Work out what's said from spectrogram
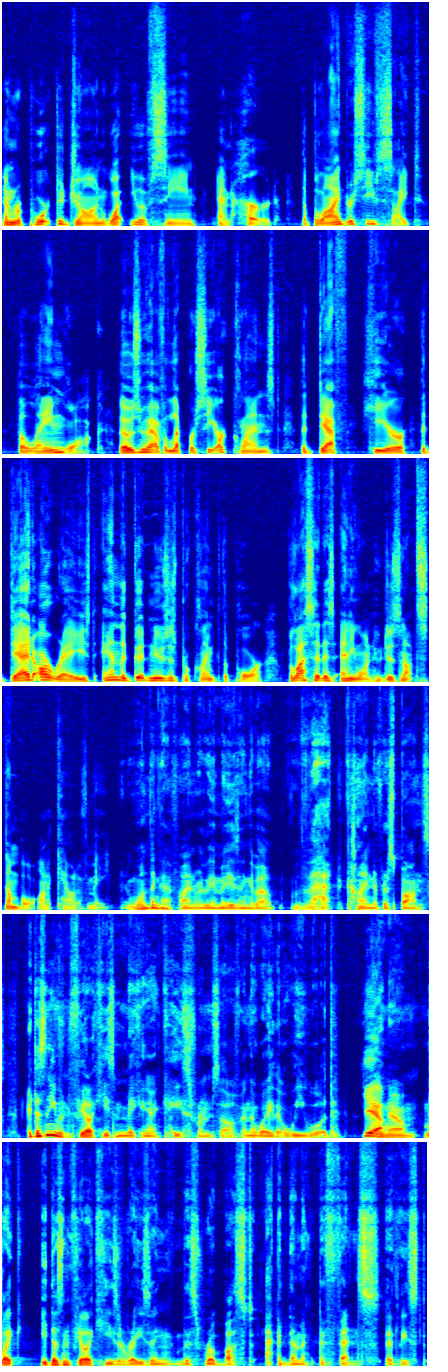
and report to John what you have seen and heard. The blind receive sight, the lame walk, those who have leprosy are cleansed, the deaf hear, the dead are raised, and the good news is proclaimed to the poor. Blessed is anyone who does not stumble on account of me. One thing I find really amazing about that kind of response, it doesn't even feel like he's making a case for himself in the way that we would. Yeah. You know, like it doesn't feel like he's raising this robust academic defense, at least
